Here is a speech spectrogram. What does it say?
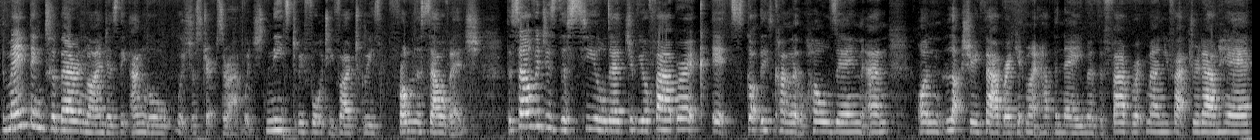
the main thing to bear in mind is the angle which your strips are at, which needs to be 45 degrees from the selvage. The selvage is the sealed edge of your fabric. It's got these kind of little holes in and on luxury fabric it might have the name of the fabric manufacturer down here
